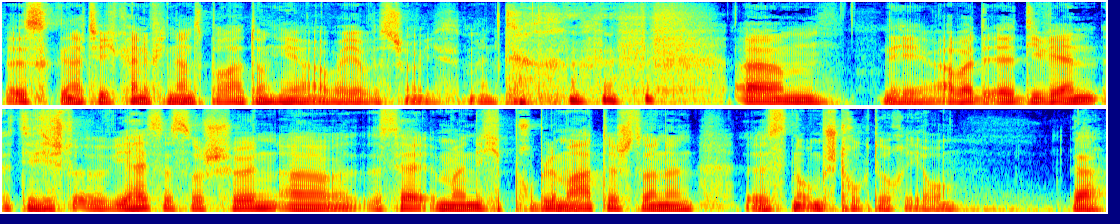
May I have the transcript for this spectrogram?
ist natürlich keine Finanzberatung hier, aber ihr wisst schon, wie ich es meine. ähm, nee, aber äh, die werden, die, wie heißt es so schön, äh, ist ja immer nicht problematisch, sondern ist eine Umstrukturierung. Ja.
